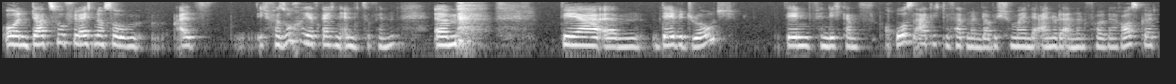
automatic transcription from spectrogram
und dazu vielleicht noch so als, ich versuche jetzt gleich ein Ende zu finden, ähm, der ähm, David Roach, den finde ich ganz großartig, das hat man, glaube ich, schon mal in der einen oder anderen Folge herausgehört,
